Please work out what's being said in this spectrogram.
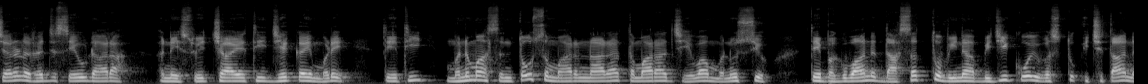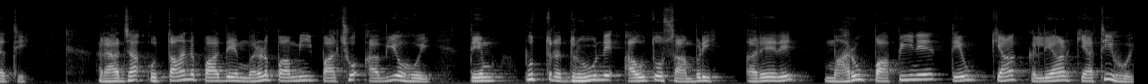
ચરણ રજ સેવનારા અને સ્વેચ્છાએથી જે કંઈ મળે તેથી મનમાં સંતોષ મારનારા તમારા જેવા મનુષ્યો તે ભગવાન દાસત્વ વિના બીજી કોઈ વસ્તુ ઈચ્છતા નથી. રાજા ઉતાનપાદે મરણ પામી પાછો આવ્યો હોય તેમ પુત્ર ધ્રુવને આવતો સાંભળી, અરે રે, મારું પાપીને તેવું ક્યાં કલ્યાણ ક્યાંથી હોય?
